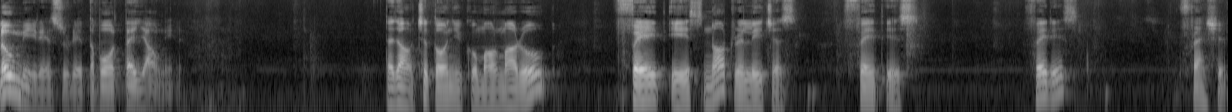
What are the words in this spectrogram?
လုပ်နေတယ်ဆိုတဲ့သဘောတက်ရောက်နေတယ်ဒါကြောင့်ချစ်တော်ညီကိုမောင်မတို့ faith is not religious faith is faith is friendship.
